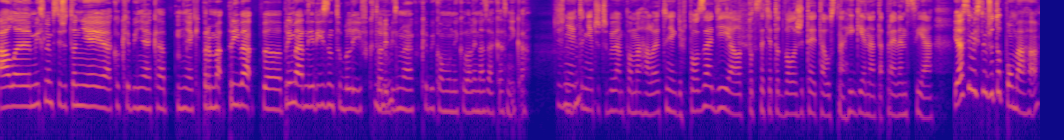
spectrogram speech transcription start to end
ale myslím si, že to nie je ako keby nejaká, nejaký prma, priva, primárny reason to believe, ktorý mm-hmm. by sme ako keby komunikovali na zákazníka. Čiže nie mm-hmm. je to mhm. niečo, čo by vám pomáhalo, je to niekde v pozadí, ale v podstate to dôležité je tá ústna hygiena, tá prevencia. Ja si myslím, že to pomáha.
